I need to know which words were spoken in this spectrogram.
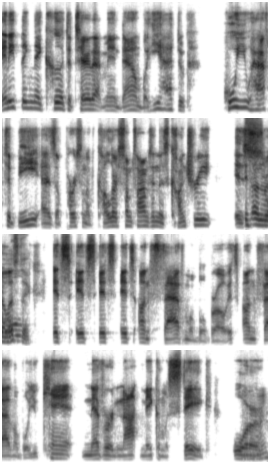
anything they could to tear that man down. But he had to. Who you have to be as a person of color sometimes in this country is it's so, unrealistic. It's it's it's it's unfathomable, bro. It's unfathomable. You can't never not make a mistake or mm-hmm.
